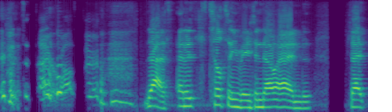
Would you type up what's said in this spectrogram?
in his entire roster. Yes, and it's tilting me to no end that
